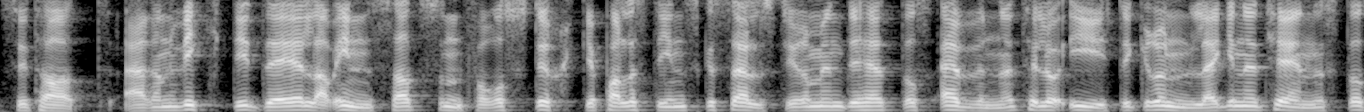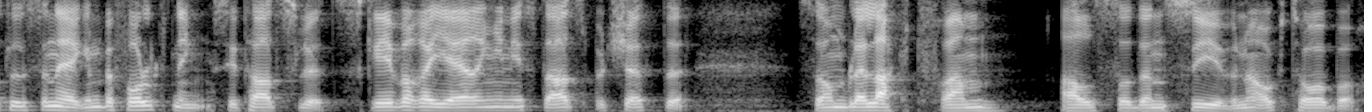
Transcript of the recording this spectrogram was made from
citat, er en viktig del av innsatsen for å styrke palestinske selvstyremyndigheters evne til å yte grunnleggende tjenester til sin egen befolkning, citat slutt, skriver regjeringen i statsbudsjettet, som ble lagt fram altså den 7. oktober.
